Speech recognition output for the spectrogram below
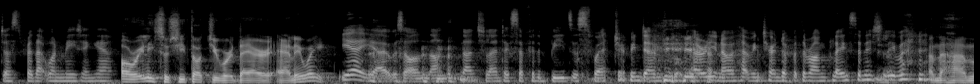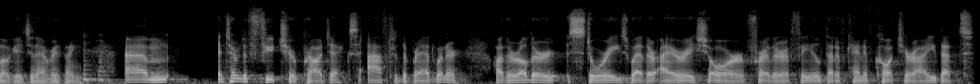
just for that one meeting. Yeah. Oh, really? So she thought you were there anyway? Yeah, yeah. It was all non- nonchalant, except for the beads of sweat dripping down, from, yeah. or you know, having turned up at the wrong place initially. Yeah. and the hand luggage and everything. Um, in terms of future projects after the breadwinner, are there other stories, whether Irish or further afield, that have kind of caught your eye that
